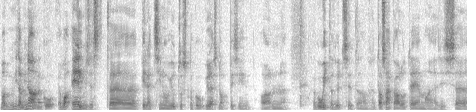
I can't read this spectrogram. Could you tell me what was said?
ma, mida mina nagu eelmisest äh, Piret sinu jutust nagu üles noppisin, on äh, väga huvitav, sa ütlesid no, tasakaalu teema ja siis äh,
